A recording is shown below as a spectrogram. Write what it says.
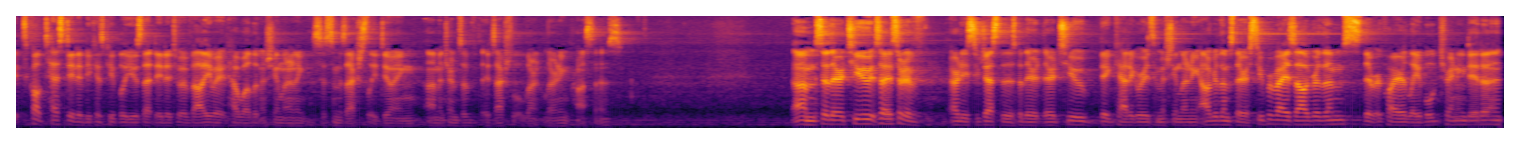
it's called test data because people use that data to evaluate how well the machine learning system is actually doing um, in terms of its actual learn learning process. Um, so there are two, so I sort of already suggested this, but there, there, are two big categories of machine learning algorithms. There are supervised algorithms that require labeled training data,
